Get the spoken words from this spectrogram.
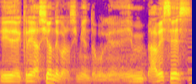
de, creación de conocimiento, porque a veces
